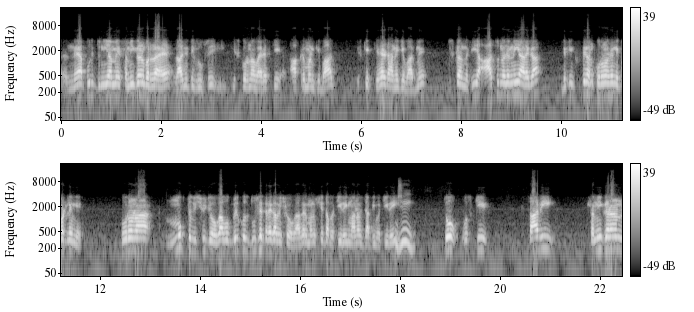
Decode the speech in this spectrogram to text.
नया पूरी दुनिया में समीकरण बन रहा है राजनीतिक रूप से इस कोरोना वायरस के आक्रमण के बाद इसके कहर ढाने के बाद में जिसका नतीजा आज तो नज़र नहीं आ रहेगा लेकिन फिर हम कोरोना से निपट लेंगे। कोरोना मुक्त विश्व जो होगा वो बिल्कुल दूसरे तरह का विश्व होगा। अगर मनुष्यता बची रही मानव जाति बची रही जी। तो उसकी सारी समीकरण,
